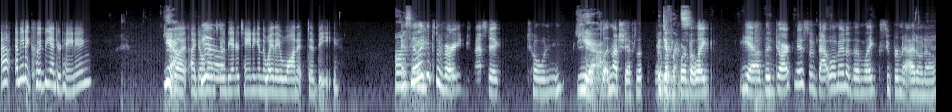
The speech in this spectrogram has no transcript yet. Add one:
I, I mean, it could be entertaining, Yeah. but I don't know if it's gonna be entertaining in the way they want it to be. Honestly, I feel like it's a very drastic tone. Yeah. shift. not shift. A difference. For, but like, yeah, the darkness of Batwoman and then like Superman. I don't know.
